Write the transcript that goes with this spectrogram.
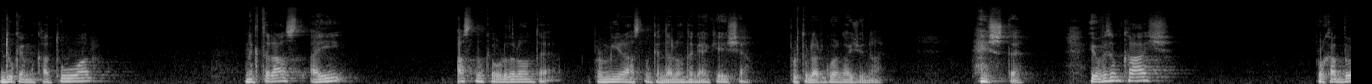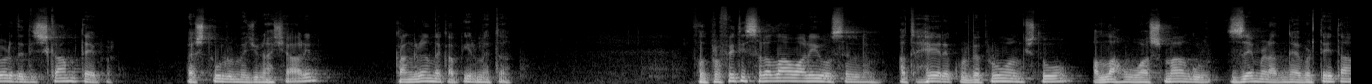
duke mëkatuar, në këtë rast ai as nuk e urdhëronte për mirë, as nuk e ndalonte nga e keqja për t'u larguar nga gjynahu. Heshte. Jo vetëm kaq, por ka bërë dhe diçka më tepër, është ulur me gjynahqarin, ka ngrënë dhe ka pirë me të. Thotë Profeti sallallahu alejhi ve sellem, atëherë kur vepruan kështu, Allahu ua shmangu zemrat nga e vërteta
